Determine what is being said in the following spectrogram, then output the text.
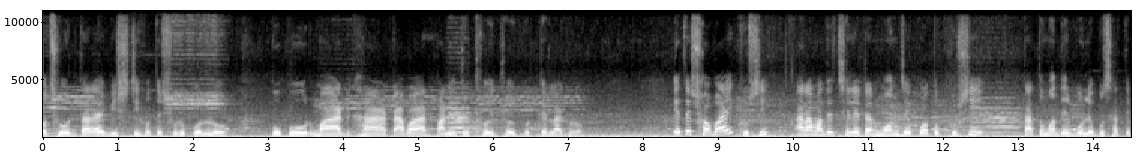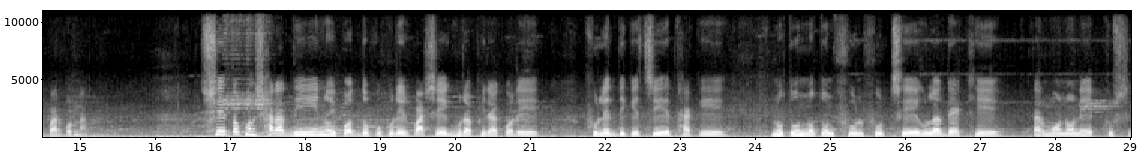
অঝোর দ্বারায় বৃষ্টি হতে শুরু করল। পুকুর, মাঠ, ঘাট আবার পানিতে থই থই করতে লাগল। এতে সবাই খুশি। আর আমাদের ছেলেটার মন যে কত খুশি, তা তোমাদের বলে বোঝাতে পারব না। সে তখন সারা দিন ওই পদ্ম পুকুরের পাশে ঘোরাফেরা করে, ফুলের দিকে চেয়ে থাকে, নতুন নতুন ফুল ফুটছে, এগুলা দেখে তার মন অনেক খুশি।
